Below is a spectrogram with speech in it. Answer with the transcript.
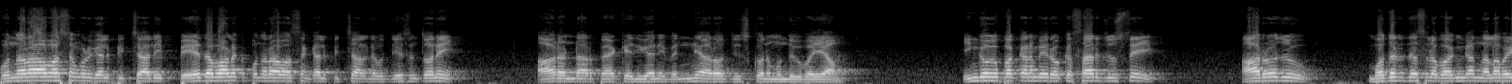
పునరావాసం కూడా కల్పించాలి. పేదవాళ్ళకు పునరావాసం కల్పించాలనే ఉద్దేశంతోనే ఆర్ అండ్ ఆర్ ప్యాకేజీ కానీ ఇవన్నీ ఆ రోజు తీసుకొని ముందుకు పోయాం. ఇంకొక పక్కన మీరు ఒకసారి చూస్తే ఆ రోజు మొదటి దశలో భాగంగా నలభై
